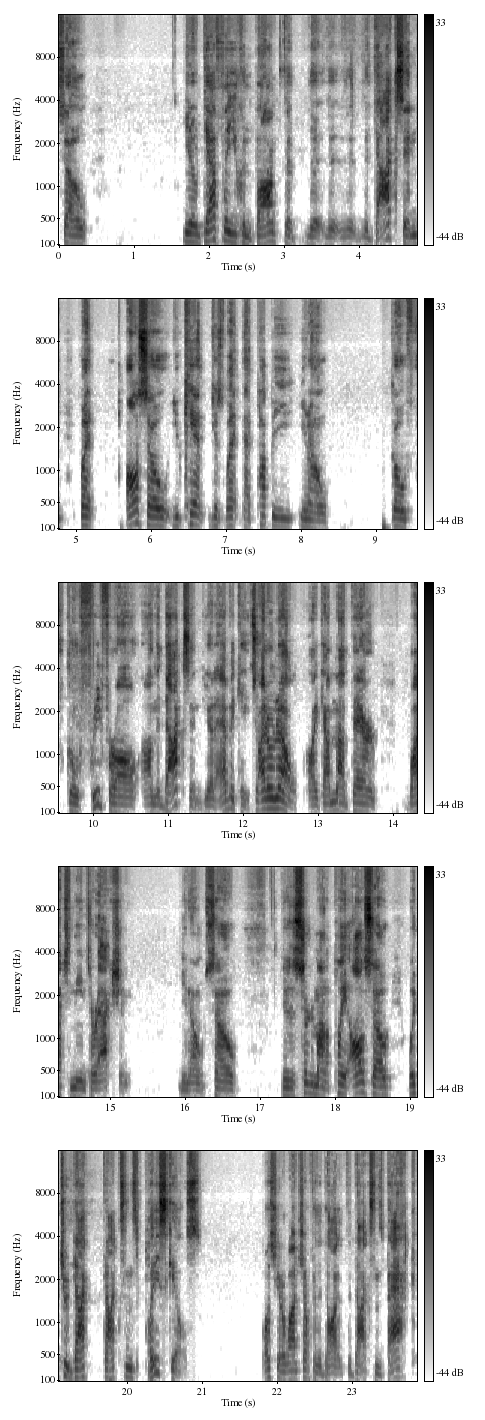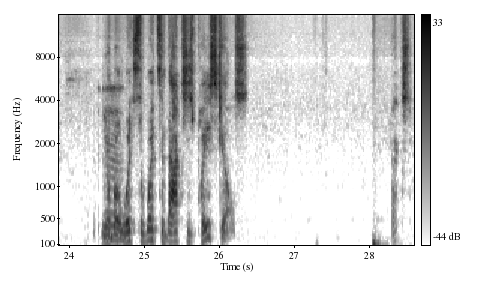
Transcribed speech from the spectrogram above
So, you know, definitely you can bonk the the the, the, dachshund, but also you can't just let that puppy, you know, go go free for all on the dachshund. You got to advocate. So I don't know. Like I'm not there watching the interaction, you know. So there's a certain amount of play. Also, what's your doc, dachshund's play skills? Also, you got to watch out for the dog the dachshund's back. You know, Mm. but what's the what's the dachshund's play skills? Next.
